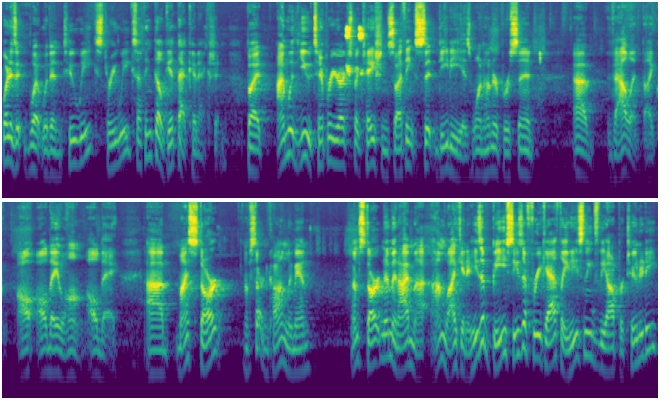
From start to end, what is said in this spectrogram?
what is it? What within two weeks, three weeks? I think they'll get that connection. But I'm with you. Temper your expectations. So I think sit Dede is 100 percent uh, valid, like all all day long, all day. Uh, my start, I'm starting Conley, man. I'm starting him, and I'm uh, I'm liking it. He's a beast. He's a freak athlete. He just needs the opportunity,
